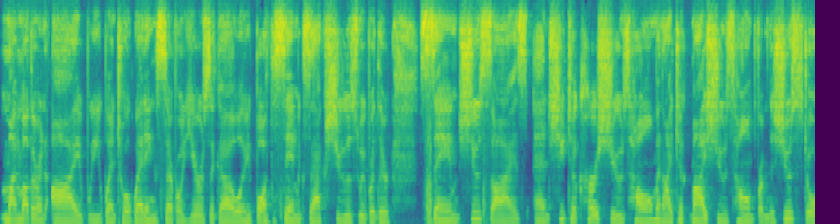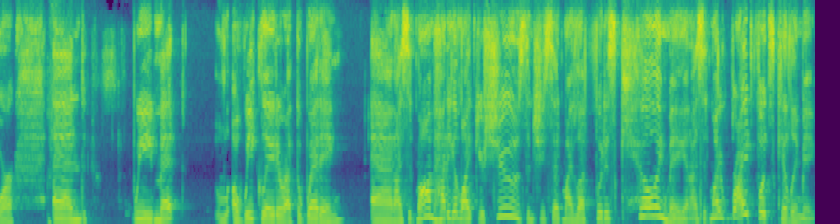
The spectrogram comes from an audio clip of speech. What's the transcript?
my mother and I, we went to a wedding several years ago and we bought the same exact shoes. We were the same shoe size. And she took her shoes home and I took my shoes home from the shoe store. And we met a week later at the wedding and I said, Mom, how do you like your shoes? And she said, My left foot is killing me. And I said, My right foot's killing me.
